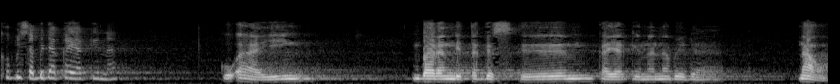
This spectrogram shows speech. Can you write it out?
kok bisa beda keyakinan ku aing. barang ditegesken kayakakinan beda. Now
